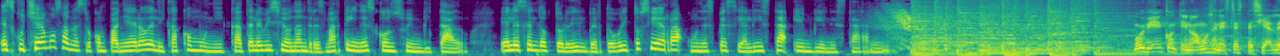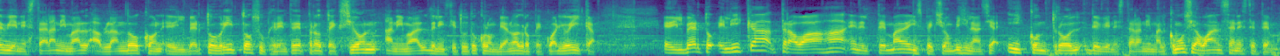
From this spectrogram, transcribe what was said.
Escuchemos a nuestro compañero del ICA Comunica Televisión, Andrés Martínez, con su invitado. Él es el doctor Edilberto Brito Sierra, un especialista en bienestar animal. Muy bien, continuamos en este especial de bienestar animal hablando con Edilberto Brito, subgerente de protección animal del Instituto Colombiano Agropecuario ICA. Edilberto, el ICA trabaja en el tema de inspección, vigilancia y control de bienestar animal. ¿Cómo se avanza en este tema?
